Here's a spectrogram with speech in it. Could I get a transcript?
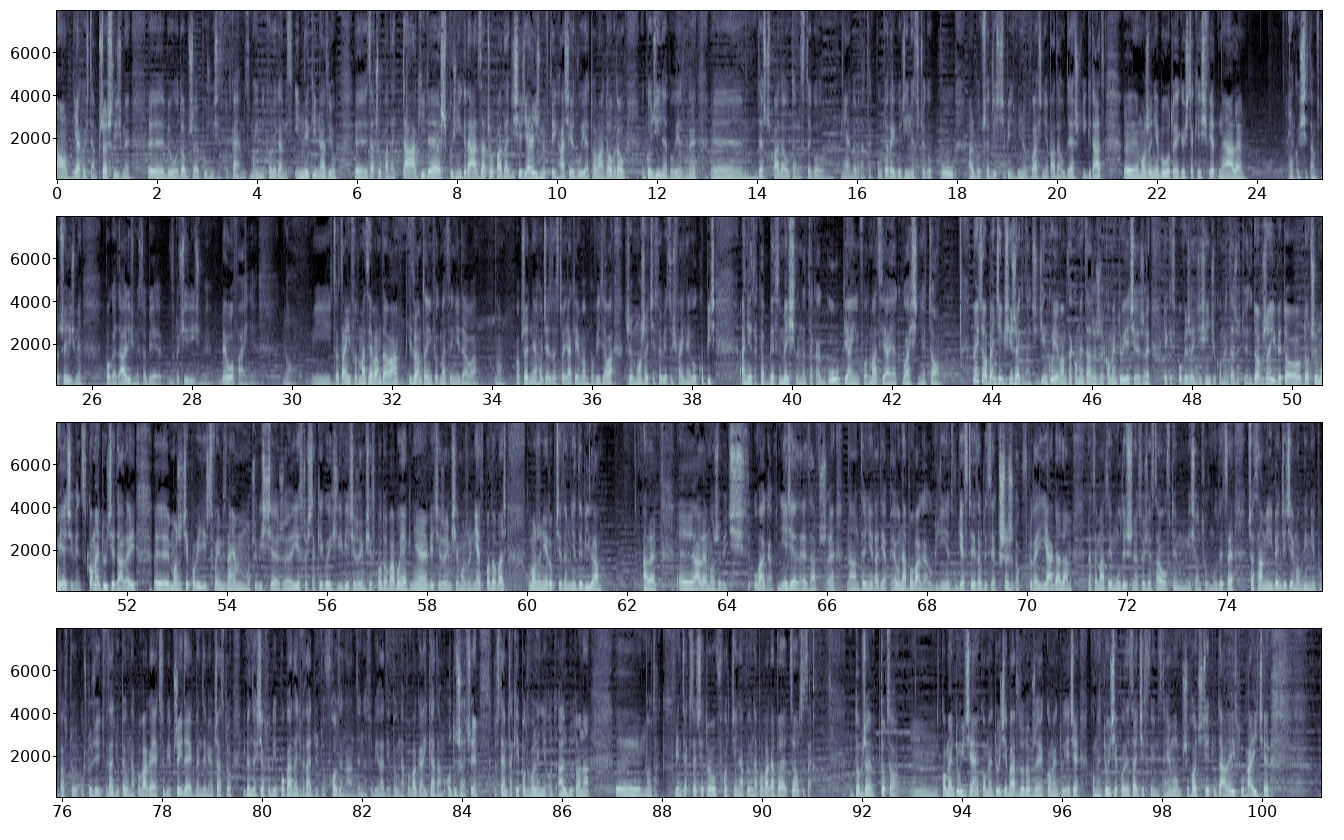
no, jakoś tam przeszliśmy, yy, było dobrze, później się spotkałem z moimi kolegami z innych gimnazjów, yy, zaczął padać taki deszcz, później grad zaczął padać i siedzieliśmy w tej chacie wuja Toma dobrą godzinę powiedzmy, yy, deszcz padał tam z tego, nie dobra, tak półtorej godziny, z czego pół albo 45 minut właśnie padał deszcz i grad, może nie było to jakieś takie świetne, ale jakoś się tam wtoczyliśmy, pogadaliśmy sobie, wróciliśmy, było fajnie. No i co ta informacja wam dała? Nic wam ta informacja nie dała. No, poprzednia chociaż ze stojakiem wam powiedziała, że możecie sobie coś fajnego kupić, a nie taka bezmyślna, taka głupia informacja jak właśnie to. No i co, będzie mi się żegnać. Dziękuję Wam za komentarze, że komentujecie, że jak jest powyżej 10 komentarzy to jest dobrze i Wy to dotrzymujecie, więc komentujcie dalej. Yy, możecie powiedzieć swoim znajomym oczywiście, że jest coś takiego, jeśli wiecie, że im się spodoba, bo jak nie, wiecie, że im się może nie spodobać, to może nie róbcie ze mnie debila. Ale, e, ale może być, uwaga, w niedzielę zawsze na antenie Radia Pełna Powaga o godzinie 20 jest audycja Krzyżrok, w której ja gadam na tematy muzyczne, co się stało w tym miesiącu w muzyce. Czasami będziecie mogli mnie po prostu usłyszeć w Radiu Pełna Powaga, jak sobie przyjdę, jak będę miał czas to i będę chciał sobie pogadać w radiu, to wchodzę na antenę sobie Radia Pełna Powaga i gadam od rzeczy. Dostałem takie pozwolenie od Aldutona, yy, no tak, więc jak chcecie to wchodźcie na pełnapowaga.co.cz Dobrze, to co? Mm, komentujcie, komentujcie bardzo dobrze jak komentujecie. Komentujcie, polecajcie swoim znajomym, przychodźcie tu dalej, słuchajcie,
